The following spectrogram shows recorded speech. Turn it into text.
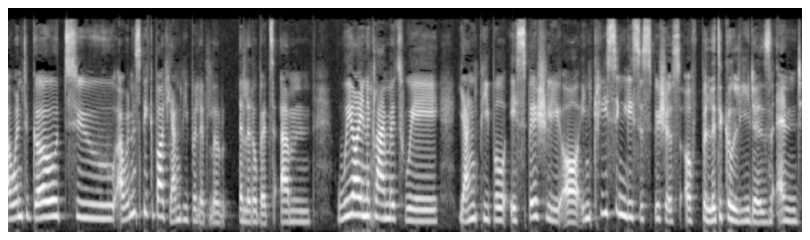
I want to go to, I want to speak about young people a little, a little bit. Um, we are in a climate where young people, especially, are increasingly suspicious of political leaders and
